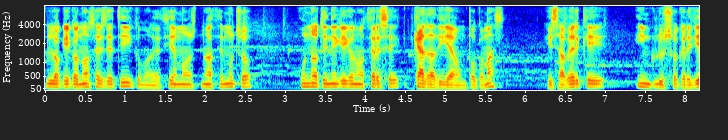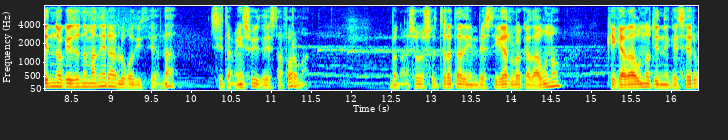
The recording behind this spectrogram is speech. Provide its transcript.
lo que conoces de ti, como decíamos no hace mucho, uno tiene que conocerse cada día un poco más y saber que incluso creyendo que es de una manera, luego dice, anda, si también soy de esta forma. Bueno, eso se trata de investigarlo cada uno, que cada uno tiene que ser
